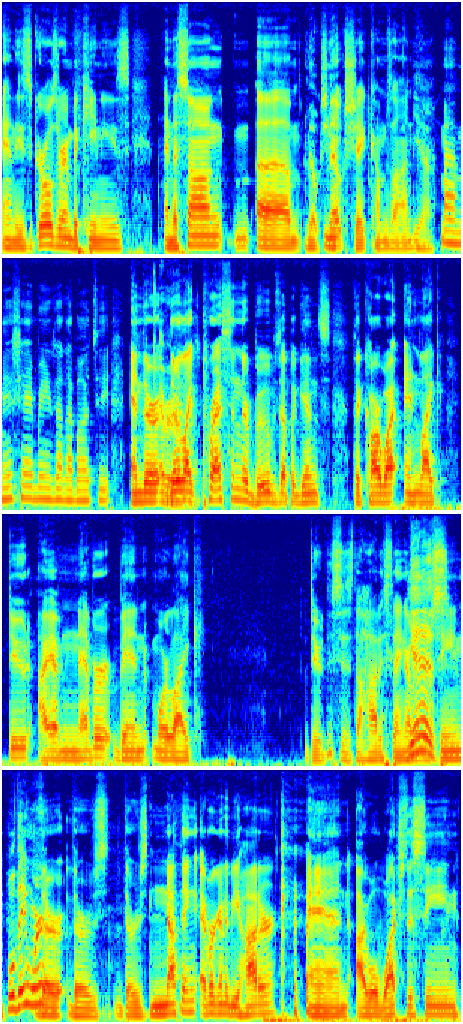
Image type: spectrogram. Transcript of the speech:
and these girls are in bikinis, and the song um, Milkshake. milkshake comes on. Yeah. my milkshake brings all about tea. And they're Everyone they're knows like pressing their boobs up against the car wash, and like, dude, I have never been more like. Dude, this is the hottest thing I've ever seen. Well, they weren't- There, there's, there's nothing ever going to be hotter, and I will watch this scene.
